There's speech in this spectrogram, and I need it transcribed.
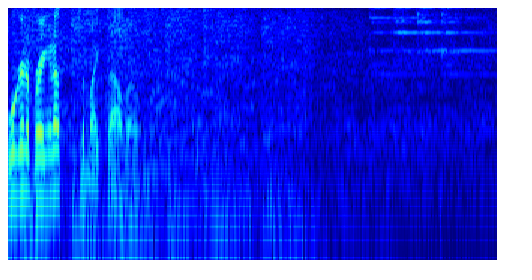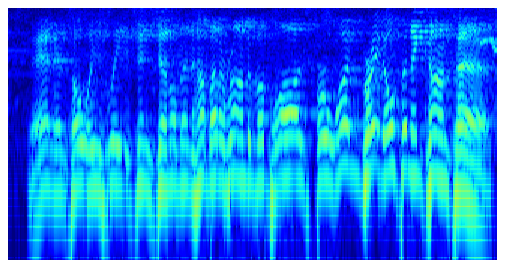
We're gonna bring it up to Mike Falvo. And as always, ladies and gentlemen, how about a round of applause for one great opening contest?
